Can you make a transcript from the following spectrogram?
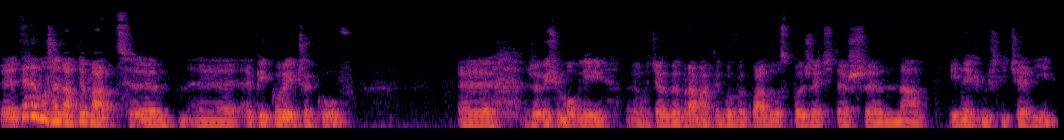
Yy, tyle może na temat yy, epikurejczyków, żebyśmy mogli chociażby w ramach tego wykładu spojrzeć też na innych myślicieli.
